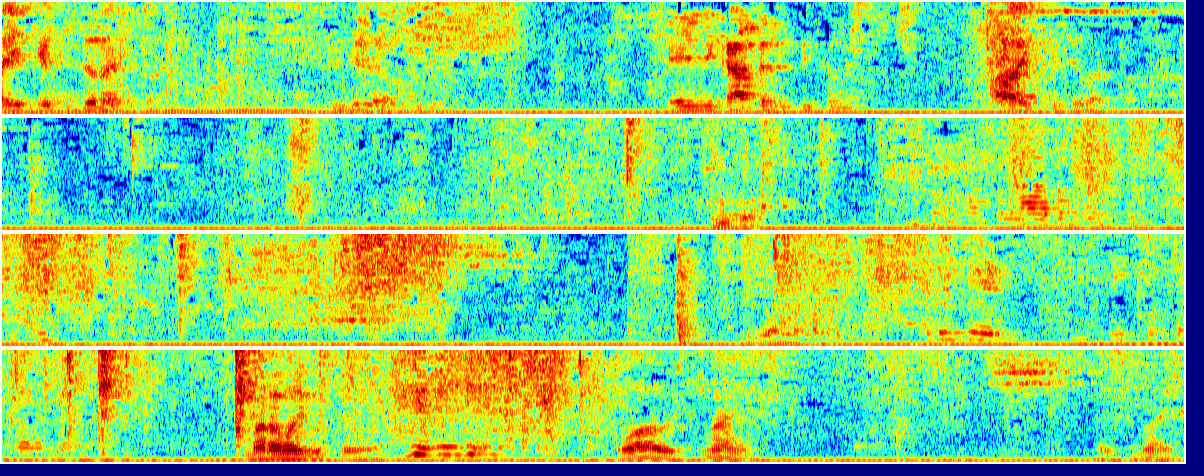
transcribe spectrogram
না। আমি হেল্প করবো না হ্যাঁ, হ্যাঁ, খুলতে। না তুমি এই যে খুলছি। আচ্ছা, এবার এই কেচি দেন একটা এই যে কাপের পিছনে আয় কেচি লাগবে না। শুরু কর। আমার তো নার্ভাস লাগতেছে Wow. এটা যে এই করতে পারবে মারামারি করতে হবে wow it's nice it's nice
